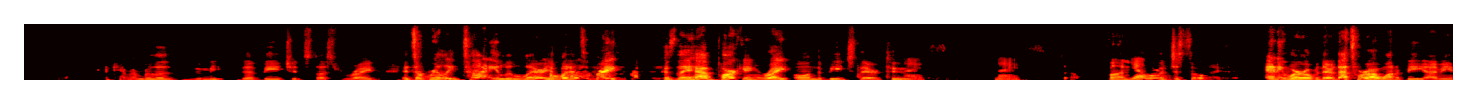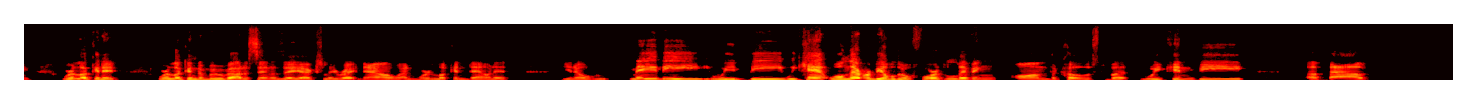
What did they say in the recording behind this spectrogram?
I can't remember the the, the beach. It's just right. It's a really tiny little area, but it's great because they have parking right on the beach there too. Nice. Nice. So fun, Yeah, we're- but just so nice. Anywhere over there, that's where I want to be. I mean, we're looking at we're looking to move out of San Jose actually right now, and we're looking down at, you know, maybe we'd be we can't we'll never be able to afford living on the coast, but we can be about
